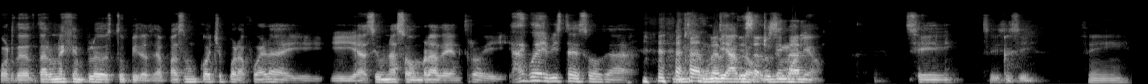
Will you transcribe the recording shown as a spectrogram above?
Por dar un ejemplo estúpido, o sea, pasa un coche por afuera y, y hace una sombra adentro y, ay, güey, ¿viste eso? O sea, un, un diablo, un demonio. Sí, sí, sí, sí. Sí,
